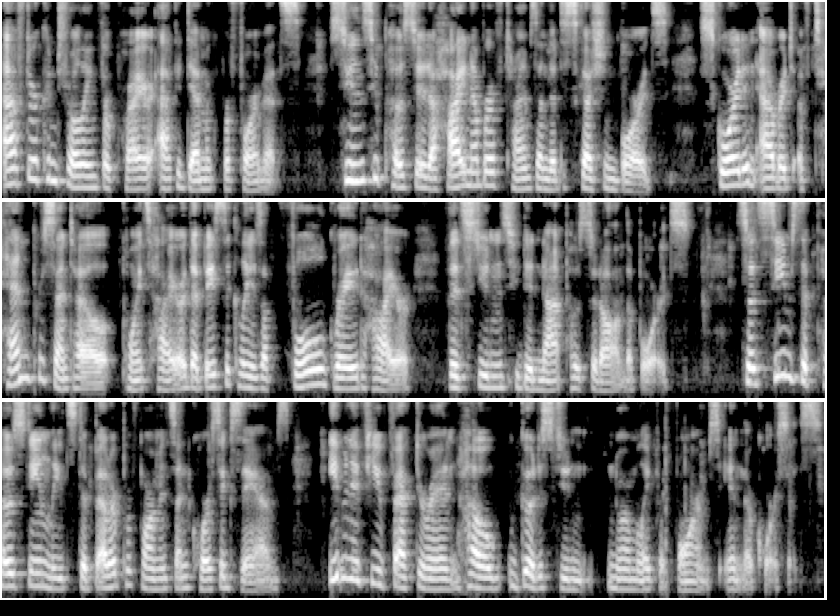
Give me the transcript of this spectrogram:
after controlling for prior academic performance, students who posted a high number of times on the discussion boards scored an average of 10 percentile points higher. That basically is a full grade higher than students who did not post at all on the boards. So it seems that posting leads to better performance on course exams, even if you factor in how good a student normally performs in their courses.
